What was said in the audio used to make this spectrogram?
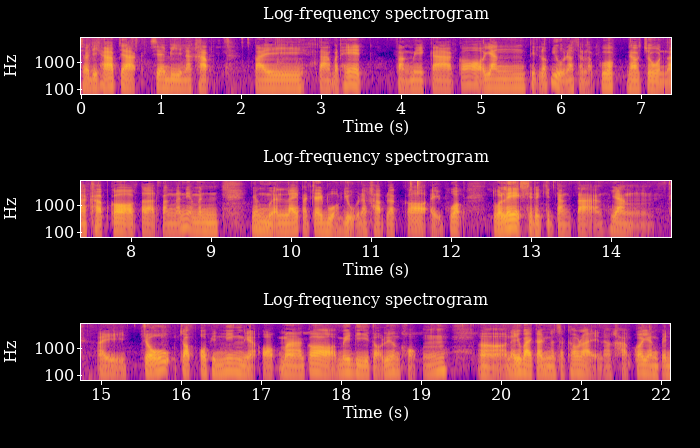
สวัสดีครับจาก CMB นะครับ ไปต่างประเทศฝั่งอเมริกาก็ยังติดลบอยู่นะสำหรับพวกดาวโจนส์นะครับก็ตลาดฝั่งนั้นเนี่ยมันยังเหมือนไร้ปัจจัยบวกอยู่นะครับแล้วก็ไอ้พวกตัวเลขเศรษฐกิจต่างๆ อย่างไอ้โจ๊ก job opening เนี่ยออกมาก็ไม่ดีต่อเรื่องของนโยบายการเงินสักเท่าไหร่นะครับก็ยังเป็น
